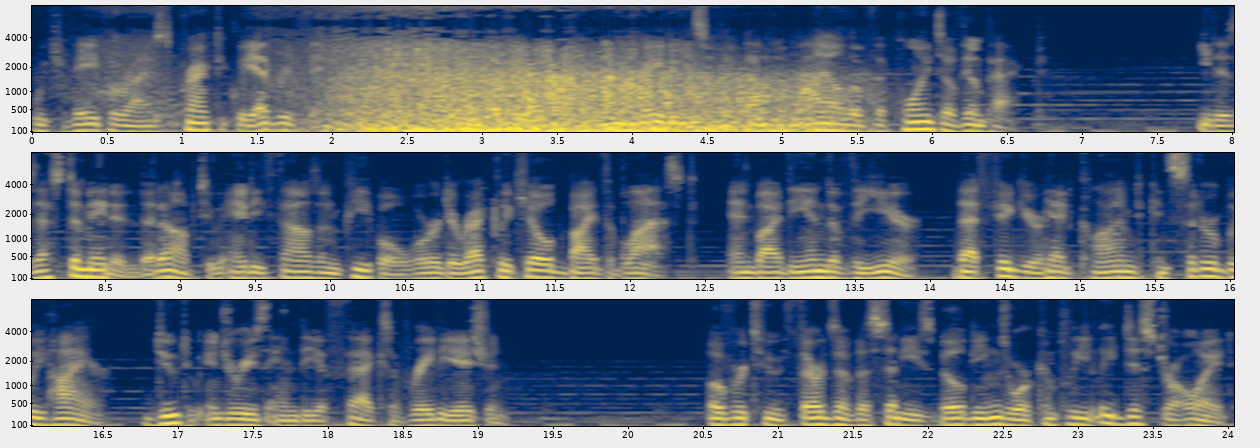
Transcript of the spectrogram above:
which vaporized practically everything in a radius of about a mile of the point of impact. It is estimated that up to 80,000 people were directly killed by the blast, and by the end of the year, that figure had climbed considerably higher, due to injuries and the effects of radiation. Over two-thirds of the city's buildings were completely destroyed.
